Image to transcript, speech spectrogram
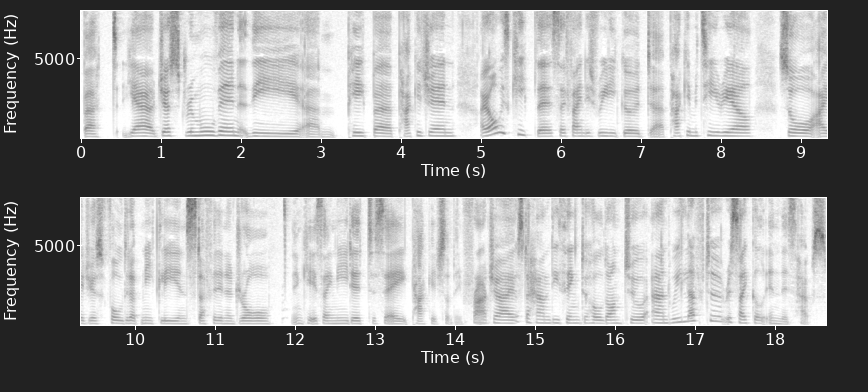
But yeah, just removing the um, paper packaging. I always keep this. I find it's really good uh, packing material. So I just fold it up neatly and stuff it in a drawer in case I need it to say package something fragile. Just a handy thing to hold on to and we love to recycle in this house.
